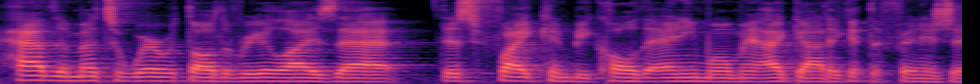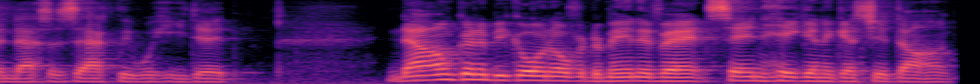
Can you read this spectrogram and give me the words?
have the mental wherewithal to realize that this fight can be called at any moment. I got to get the finish, and that's exactly what he did. Now I'm going to be going over the main event Sandhagen against Yadong.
